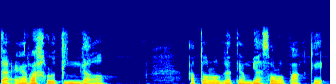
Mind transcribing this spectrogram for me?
daerah lo tinggal atau logat yang biasa lo pakai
